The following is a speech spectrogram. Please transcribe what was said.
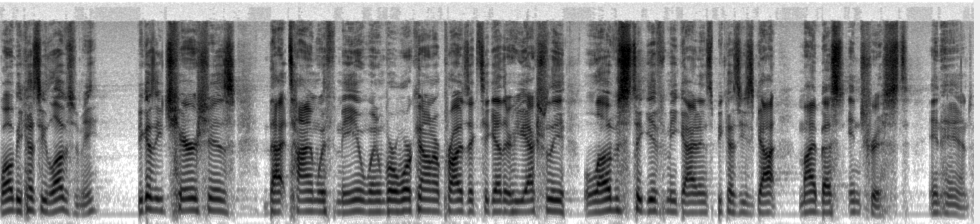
Well, because he loves me, because he cherishes that time with me. When we're working on a project together, he actually loves to give me guidance because he's got my best interest in hand.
